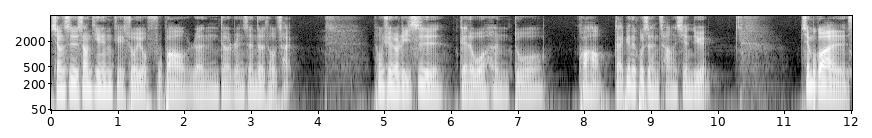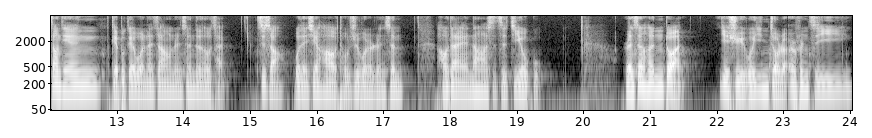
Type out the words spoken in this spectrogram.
像是上天给所有福报人的人生乐透彩。同学的离世给了我很多（括号改编的故事很长，先略）。先不管上天给不给我那张人生乐透彩，至少我得先好好投资我的人生，好歹让它是只绩优股。人生很短，也许我已经走了二分之一，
